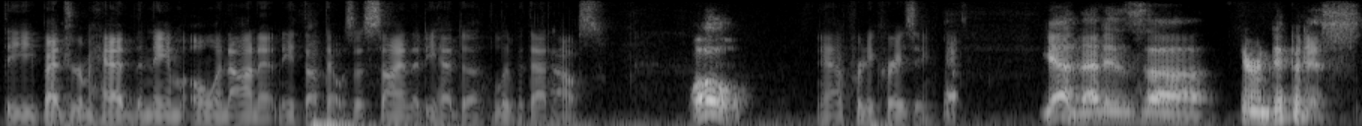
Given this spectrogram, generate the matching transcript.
the bedroom had the name Owen on it, and he thought that was a sign that he had to live at that house. Whoa. Yeah, pretty crazy. Yeah, that is uh, serendipitous.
